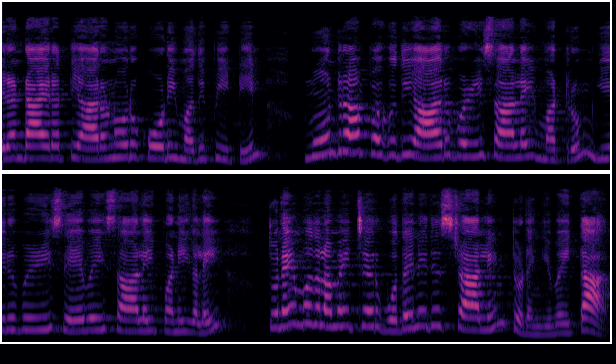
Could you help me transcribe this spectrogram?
இரண்டாயிரத்தி அறுநூறு கோடி மதிப்பீட்டில் மூன்றாம் பகுதி ஆறு வழி சாலை மற்றும் இருவழி சேவை சாலை பணிகளை துணை முதலமைச்சர் உதயநிதி ஸ்டாலின் தொடங்கி வைத்தார்.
